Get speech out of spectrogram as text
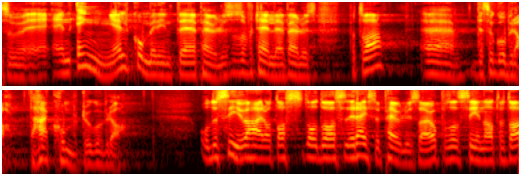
som en engel kommer inn til Paulus og så forteller Paulus vet du hva? Eh, det skal gå bra. Det her kommer til å gå bra. Og du sier jo her at da, da, reiser Paulus seg opp og så sier han at da,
